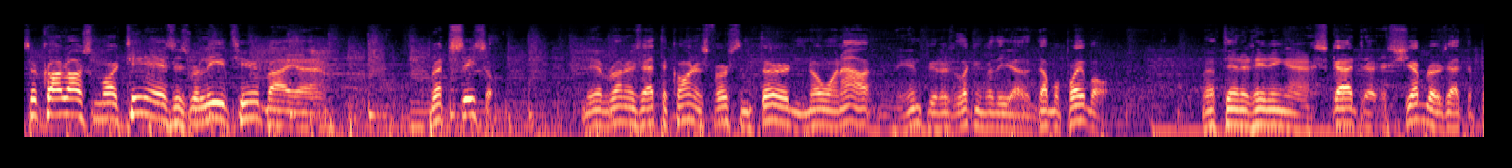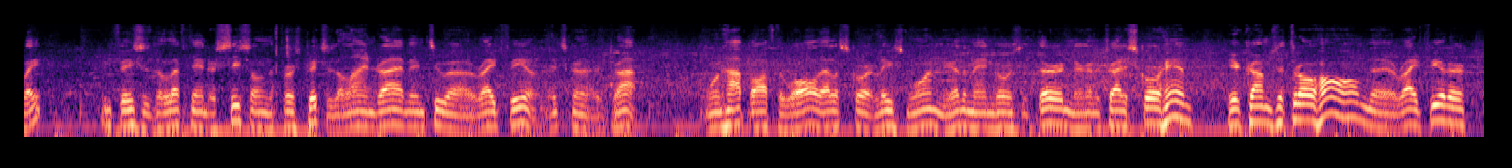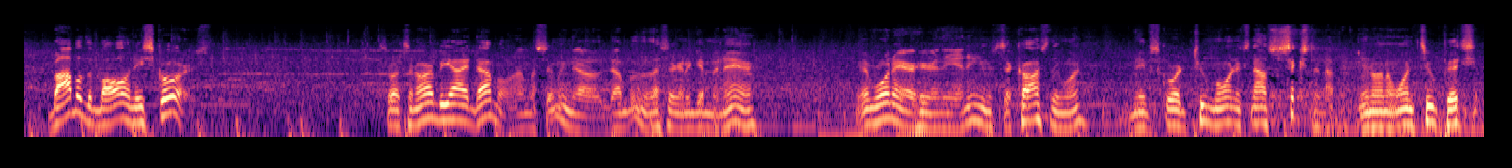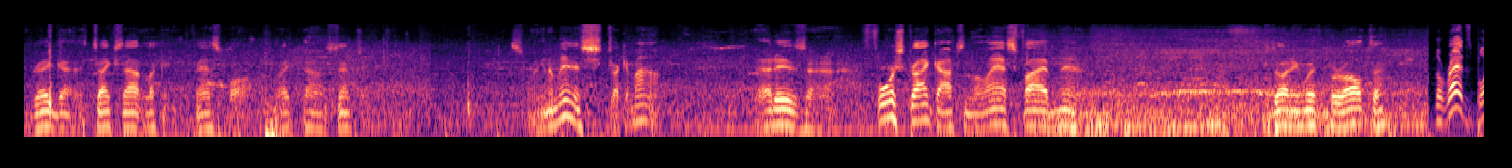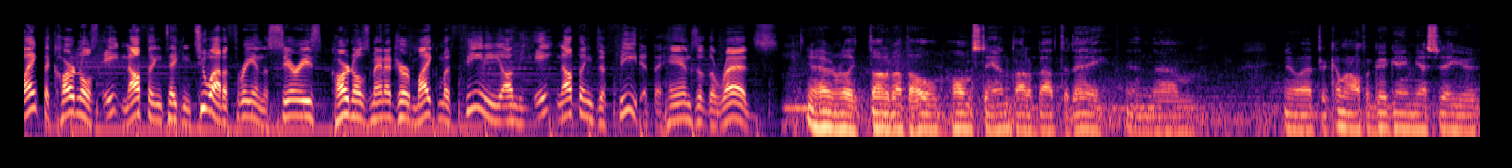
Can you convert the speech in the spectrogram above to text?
So Carlos Martinez is relieved here by uh, Brett Cecil. They have runners at the corners, first and third, and no one out. The infielders looking for the uh, double play ball. Left-handed hitting uh, Scott uh, Schebler's at the plate. He faces the left-hander Cecil, and the first pitch is a line drive into uh, right field. It's going to drop. One hop off the wall. That'll score at least one. The other man goes to third, and they're going to try to score him. Here comes the throw home. The right fielder bobbled the ball, and he scores. So it's an RBI double. I'm assuming they'll double unless they're going to give him an error. They have one error here in the inning. It's a costly one. They've scored two more, and it's now six to nothing. And on a one-two pitch, Greg uh, strikes out looking. Fastball right down center. Swinging a miss, struck him out. That is uh, four strikeouts in the last five minutes. Starting with Peralta. The Reds blanked the Cardinals 8 0, taking two out of three in the series. Cardinals manager Mike Matheny on the 8 0 defeat at the hands of the Reds. Yeah, I haven't really thought about the whole homestand, thought about today. And, um, you know, after coming off a good game yesterday, you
